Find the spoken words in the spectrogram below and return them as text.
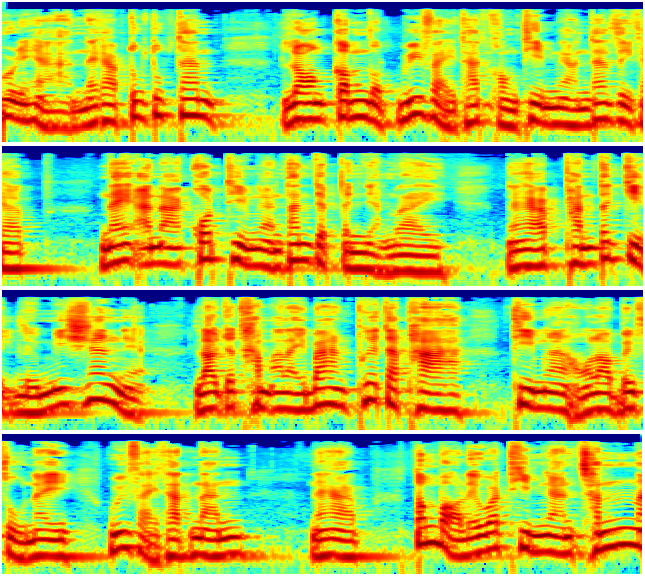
บริหารนะครับ ทุกๆทท่านลองกำหนดวิสัยทัศน์ของทีมงานท่านสิครับ ในอนาคตทีมงานท่านจะเป็นอย่างไรนะครับพันธกิจหรือมิชชั่นเนี่ยเราจะทำอะไรบ้างเพื่อจะพาทีมงานของเราไปสู่ในวิสัยทัศน์นั้นนะครับ ต้องบอกเลยว่าทีมงานชั้นน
